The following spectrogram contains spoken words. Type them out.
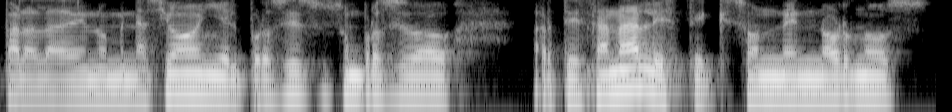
para la denominación y el proceso, es un proceso artesanal, este, que son en hornos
